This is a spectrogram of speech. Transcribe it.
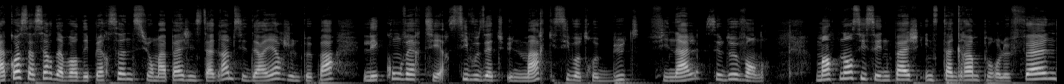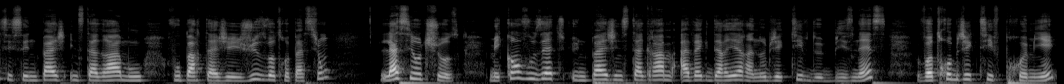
À quoi ça sert d'avoir des personnes sur ma page Instagram si derrière je ne peux pas les convertir? Si vous êtes une marque, si votre but final c'est de vendre. Maintenant, si c'est une page Instagram pour le fun, si c'est une page Instagram où vous partagez juste votre passion, Là, c'est autre chose. Mais quand vous êtes une page Instagram avec derrière un objectif de business, votre objectif premier,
